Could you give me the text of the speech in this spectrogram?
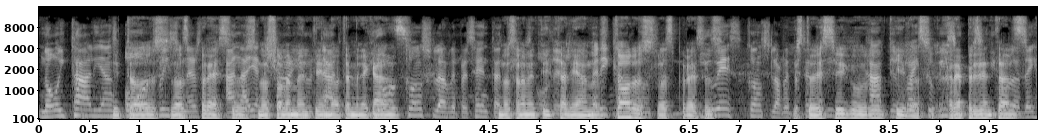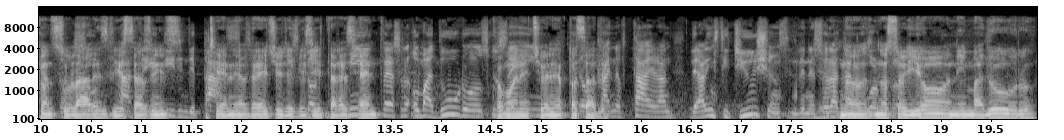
no Italians, all todos los presos, no solamente norteamericanos, no solamente italianos, todos los presos, estoy seguro que los representantes consulares de Estados Unidos tienen el derecho de visitar a gente como han hecho en el pasado. No, no soy yo ni Maduro,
